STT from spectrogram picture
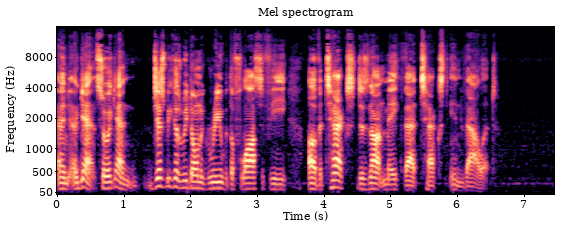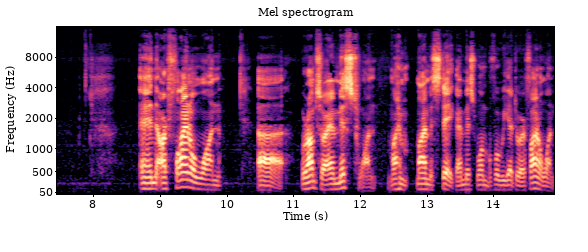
and again, so again, just because we don't agree with the philosophy of a text does not make that text invalid. And our final one, uh, or I'm sorry, I missed one. My my mistake. I missed one before we got to our final one.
